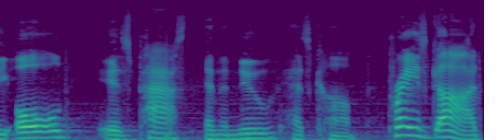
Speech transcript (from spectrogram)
The old is past and the new has come. Praise God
